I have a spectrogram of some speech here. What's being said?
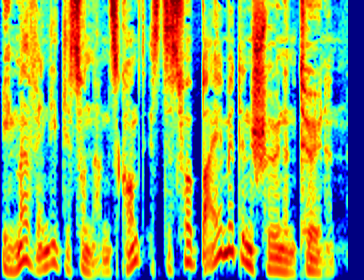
immer wenn die Dissonanz kommt, ist es vorbei mit den schönen Tönen.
